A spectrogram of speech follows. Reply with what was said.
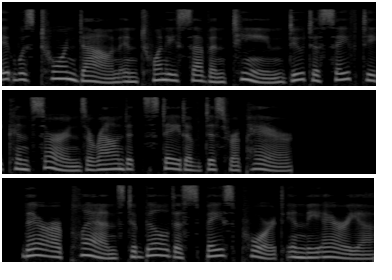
it was torn down in 2017 due to safety concerns around its state of disrepair. There are plans to build a spaceport in the area.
